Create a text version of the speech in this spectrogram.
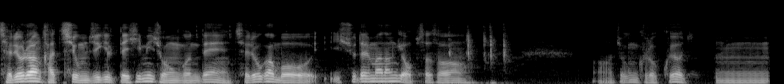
재료랑 같이 움직일 때 힘이 좋은 건데 재료가 뭐 이슈될 만한 게 없어서 어, 조금 그렇고요. 음,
